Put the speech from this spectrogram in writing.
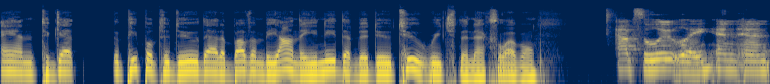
and to get the people to do that above and beyond that you need them to do to reach the next level. Absolutely. And and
